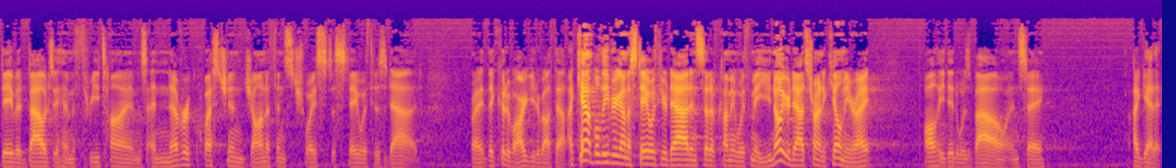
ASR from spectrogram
David bowed to him three times and never questioned Jonathan's choice to stay with his dad. Right? They could have argued about that. I can't believe you're going to stay with your dad instead of coming with me. You know your dad's trying to kill me, right? All he did was bow and say, I get it.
